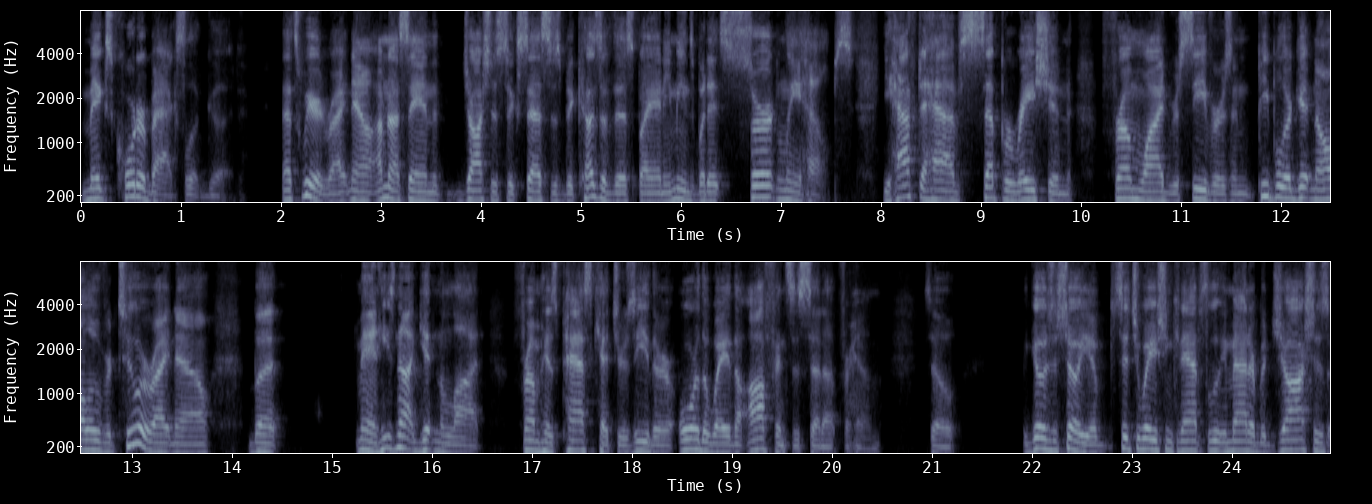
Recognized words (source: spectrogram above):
makes quarterbacks look good. That's weird right? Now i'm not saying that josh's success is because of this by any means but it certainly helps. You have to have separation from wide receivers and people are getting all over Tua right now but man he's not getting a lot from his pass catchers either, or the way the offense is set up for him. So it goes to show you, situation can absolutely matter, but Josh has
